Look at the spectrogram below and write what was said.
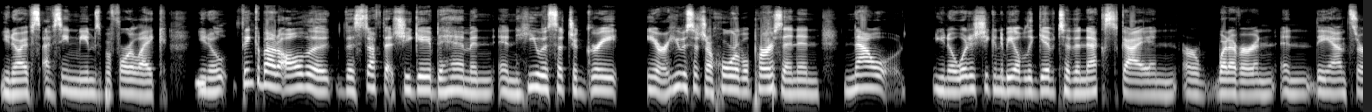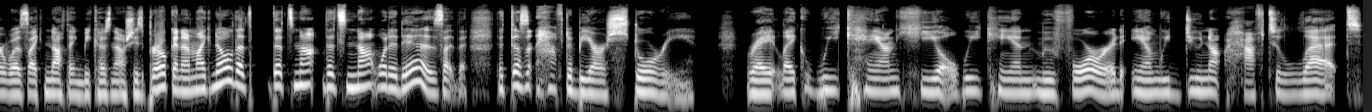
you know, I've I've seen memes before like, you mm. know, think about all the the stuff that she gave to him and and he was such a great or he was such a horrible person and now you know what is she going to be able to give to the next guy and or whatever? And and the answer was like nothing because now she's broken. I'm like no that's that's not that's not what it is. Like that, that doesn't have to be our story right? Like we can heal we can move forward and we do not have to let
